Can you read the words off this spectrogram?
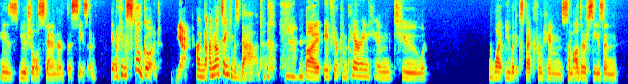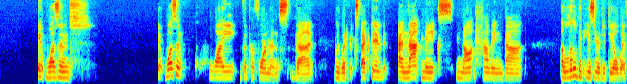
his usual standard this season. You know, he was still good. Yeah. I'm not, I'm not saying he was bad, but if you're comparing him to what you would expect from him some other season, it wasn't it wasn't quite the performance that we would have expected and that makes not having that a little bit easier to deal with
